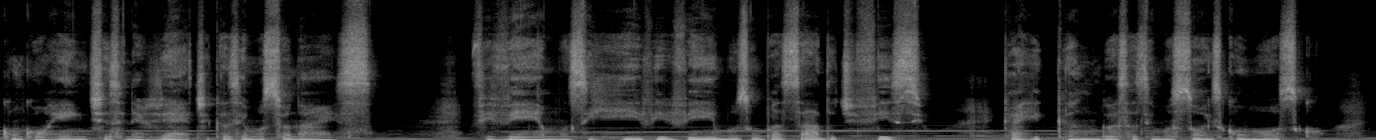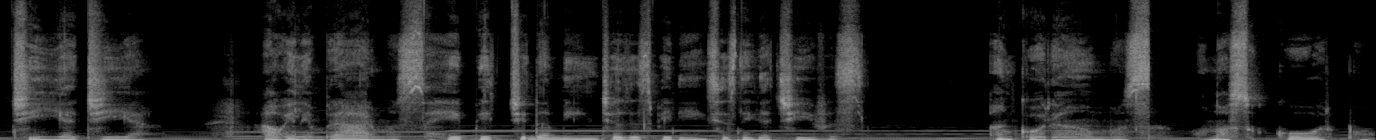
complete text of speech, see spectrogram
com correntes energéticas e emocionais. Vivemos e revivemos um passado difícil, carregando essas emoções conosco dia a dia. Ao relembrarmos repetidamente as experiências negativas, ancoramos o nosso corpo,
